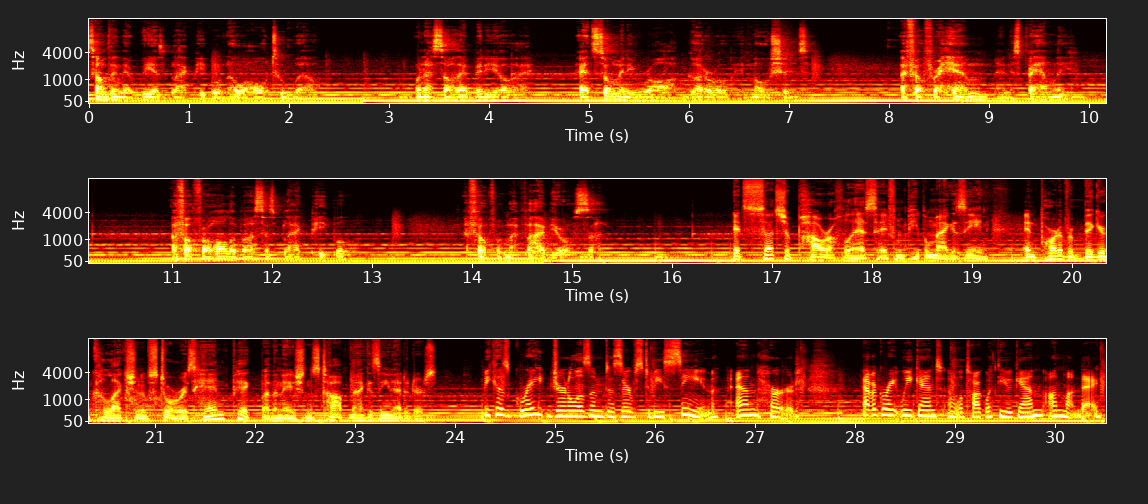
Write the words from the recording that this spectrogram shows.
something that we as black people know all too well. When I saw that video, I had so many raw, guttural emotions. I felt for him and his family. I felt for all of us as black people. I felt for my five year old son. It's such a powerful essay from People magazine and part of a bigger collection of stories handpicked by the nation's top magazine editors. Because great journalism deserves to be seen and heard. Have a great weekend, and we'll talk with you again on Monday.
